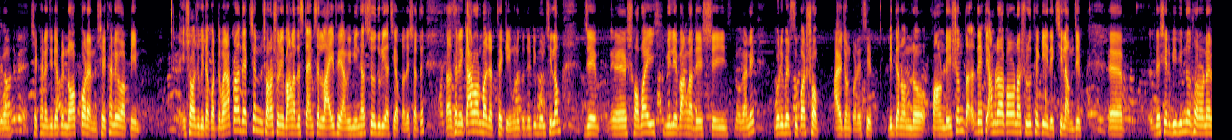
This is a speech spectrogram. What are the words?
এবং সেখানে যদি আপনি নক করেন সেখানেও আপনি এই সহযোগিতা করতে পারেন। আপনারা দেখছেন সরাসরি বাংলাদেশ টাইমসের লাইভে আমি মিনহাস চৌধুরী আছি আপনাদের সাথে। রাজধানীর কারওয়ান বাজার থেকে মূলত যেটি বলছিলাম যে সবাই মিলে বাংলাদেশ সেই স্লোগানে গরিবের সুপার শপ আয়োজন করেছে। বিদ্যানন্দ ফাউন্ডেশন। দেখি আমরা করোনা শুরু থেকেই দেখছিলাম যে দেশের বিভিন্ন ধরনের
